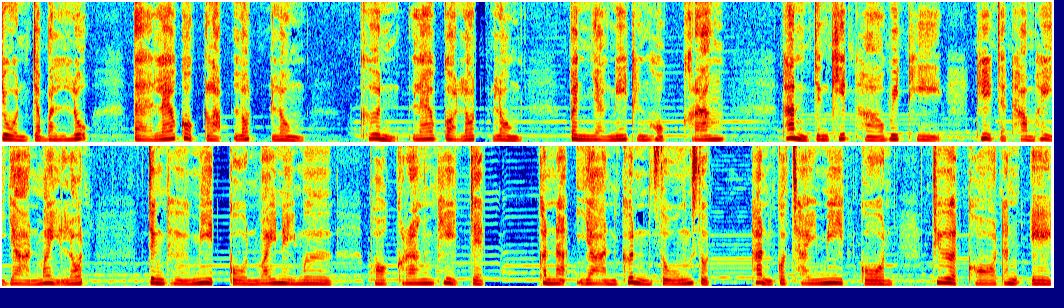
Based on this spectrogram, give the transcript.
จวนจะบรรลุ แต่แล้วก็กลับลดลง ขึ้นแล้วก็ลดลง เป็นอย่างนี้ถึงหกครั้ง ท่านจึงคิดหาวิธีที่จะทำให้ญาณไม่ลด จึงถือมีดโกนไว้ในมือ พอครั้งที่เจ็ดขณะยานขึ้นสูงสุด ท่านก็ใช้มีดโกน เชือดคอท่านเอง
